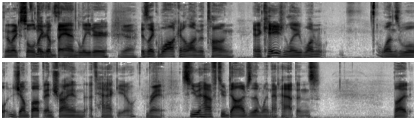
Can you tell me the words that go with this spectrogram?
they're like soldiers. like a band leader Yeah, is like walking along the tongue, and occasionally one ones will jump up and try and attack you. right. So you have to dodge them when that happens. But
